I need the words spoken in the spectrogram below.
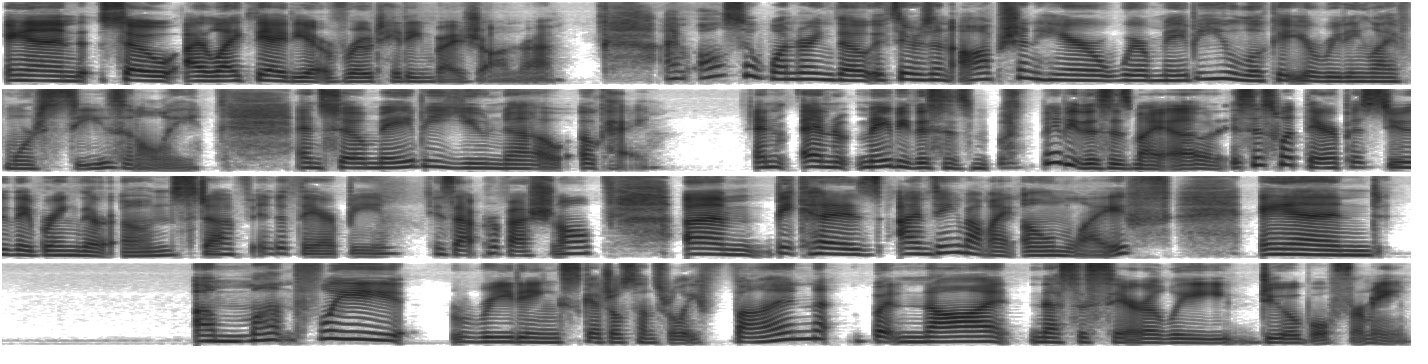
And so I like the idea of rotating by genre. I'm also wondering though if there's an option here where maybe you look at your reading life more seasonally. And so maybe you know, okay, and and maybe this is maybe this is my own. Is this what therapists do? They bring their own stuff into therapy? Is that professional? Um because i'm thinking about my own life and a monthly reading schedule sounds really fun but not necessarily doable for me.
